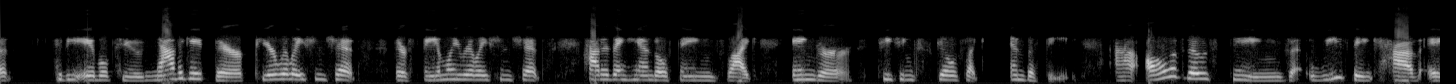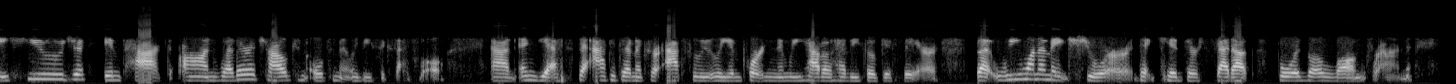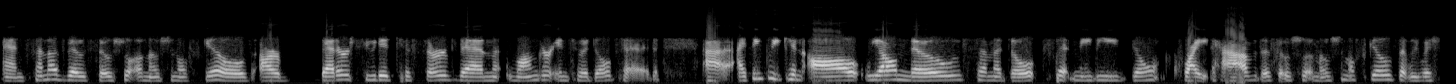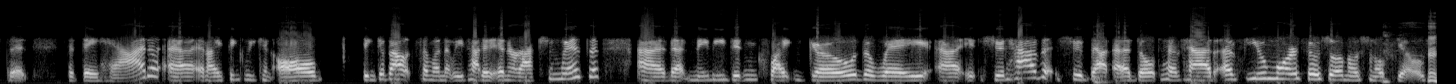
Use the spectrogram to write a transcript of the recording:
to be able to navigate their peer relationships, their family relationships? How do they handle things like anger, teaching skills like empathy? Uh, all of those things we think have a huge impact on whether a child can ultimately be successful. Um, and yes, the academics are absolutely important, and we have a heavy focus there. But we want to make sure that kids are set up for the long run. And some of those social emotional skills are better suited to serve them longer into adulthood. Uh, I think we can all we all know some adults that maybe don't quite have the social emotional skills that we wish that that they had, uh, and I think we can all think about someone that we've had an interaction with uh, that maybe didn't quite go the way uh, it should have, should that adult have had a few more social emotional skills.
